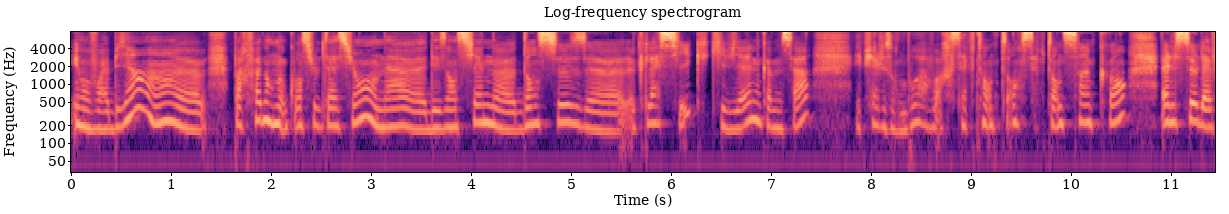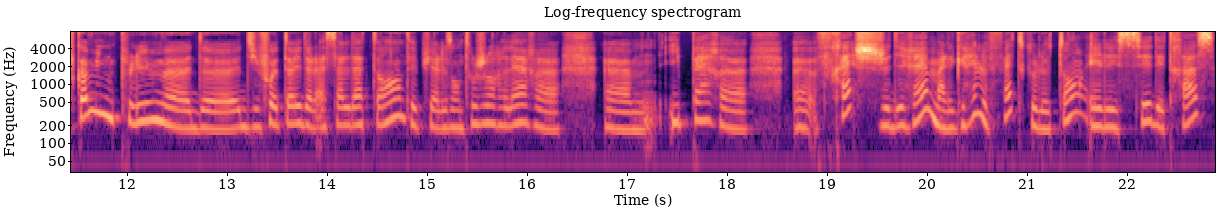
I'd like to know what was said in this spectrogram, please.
Et on voit bien, hein, euh, parfois dans nos consultations, on a euh, des anciennes euh, danseuses classiques qui viennent comme ça. Et puis elles ont beau avoir 70 ans, 75 ans, elles se lèvent comme une plume du fauteuil de la salle d'attente. Et puis elles ont toujours l'air hyper fraîches, je dirais, malgré le fait que le temps ait laissé des traces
